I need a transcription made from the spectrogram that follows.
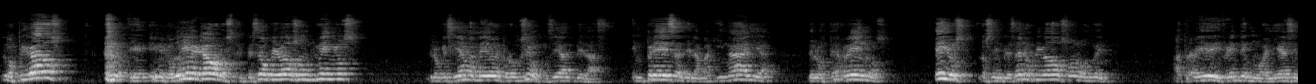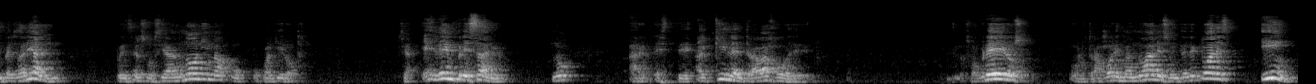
los privados, en economía y mercado, los empresarios privados son dueños de lo que se llama medio de producción, o sea, de las empresas, de la maquinaria, de los terrenos. Ellos, los empresarios privados, son los dueños, a través de diferentes modalidades empresariales. ¿no? Puede ser sociedad anónima o, cualquier otra. O sea, el empresario ¿no? Este, alquila el trabajo de, de los obreros o los trabajadores manuales o intelectuales y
